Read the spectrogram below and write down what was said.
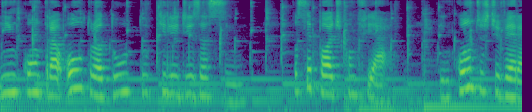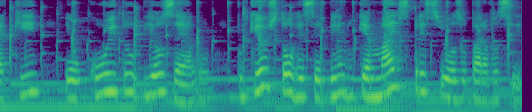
e encontra outro adulto que lhe diz assim: Você pode confiar. Enquanto estiver aqui, eu cuido e eu zelo, porque eu estou recebendo o que é mais precioso para você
